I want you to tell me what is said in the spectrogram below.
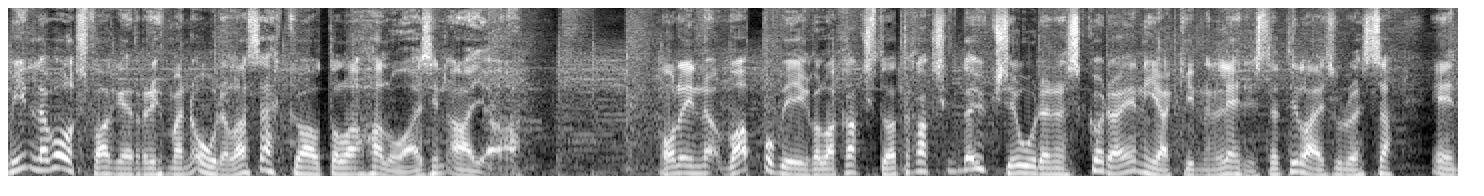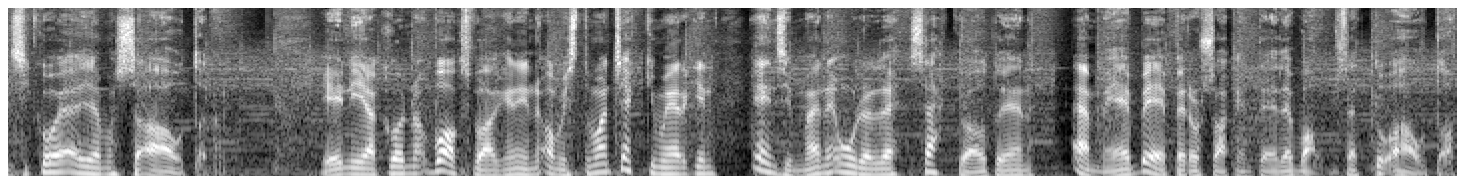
Millä Volkswagen-ryhmän uudella sähköautolla haluaisin ajaa? Olin vappuviikolla 2021 uuden Skoda Eniakin lehdistötilaisuudessa ensikoeajamassa auton. Eniak on Volkswagenin omistaman tsekkimerkin ensimmäinen uudelle sähköautojen MEB-perusrakenteelle valmistettu auto.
